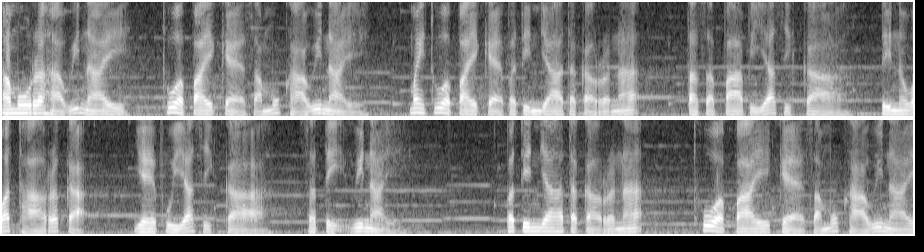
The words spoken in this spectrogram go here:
อมูรหาวินัย ทั่วไปแก่สัมมุขาวินัย ไม่ทั่วไปแก่ปฏิญญาตะการณะ ตัสปาปิยสิกา ตินวัฏฐารกะ เยพุยสิกา สติวินัย ปฏิญญาตะการณะ ทั่วไปแก่สัมมุขาวินัย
